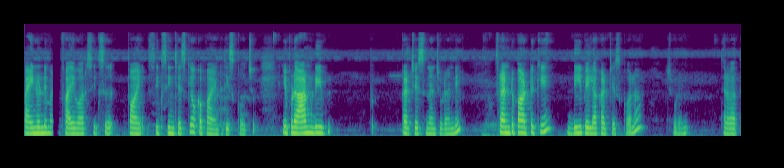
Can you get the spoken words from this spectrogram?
పైనుండి మనం five or six point six ఇంచెస్కి ఒక పాయింట్ తీసుకోవచ్చు. ఇప్పుడు ఆర్మ్ డీప్ కట్ చేస్తున్నాను చూడండి. ఫ్రంట్ పార్ట్కి డీప్ ఎలా కట్ చేసుకోవాలో చూడండి. తర్వాత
